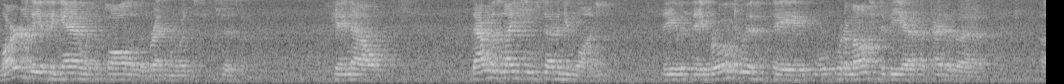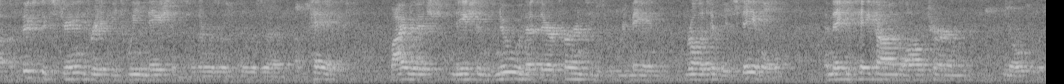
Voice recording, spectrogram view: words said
Largely, it began with the fall of the Bretton Woods system. Okay, now, that was 1971. They, they broke with a, what amounted to be a, a kind of a, a fixed exchange rate between nations. So there was a, there was a, a peg by which nations knew that their currencies would remain relatively stable and they could take on long-term, you know,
